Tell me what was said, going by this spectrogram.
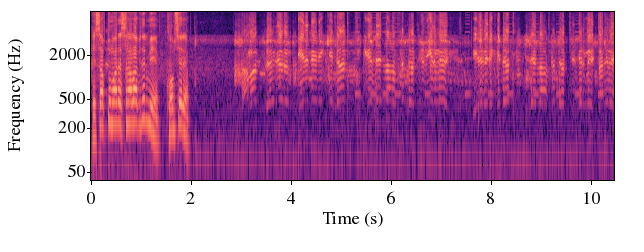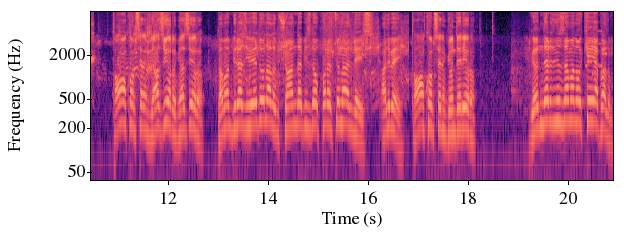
Hesap numarasını alabilir miyim komiserim? Tamam söylüyorum. 1124 256 423. 1124 256 423 Ali Bey. Tamam komiserim yazıyorum yazıyorum. Tamam biraz üyede olalım. Şu anda biz de operasyon halindeyiz. Ali Bey. Tamam komiserim gönderiyorum. Gönderdiğiniz zaman okey yapalım.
